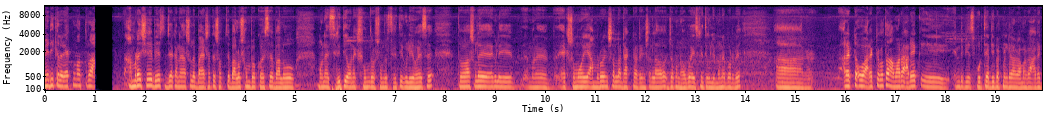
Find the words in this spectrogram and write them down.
মেডিকেলের একমাত্র আমরাই সেই বেশ যেখানে আসলে ভাইয়ের সাথে সবচেয়ে ভালো সম্পর্ক হয়েছে ভালো মানে স্মৃতি অনেক সুন্দর সুন্দর স্মৃতিগুলি হয়েছে তো আসলে এগুলি মানে এক সময় আমরাও ইনশাল্লাহ ডাক্তার ইনশাল্লাহ যখন হব এই স্মৃতিগুলি মনে পড়বে আর আরেকটা ও আরেকটা কথা আমার আরেক এমবিবিএস ইয়ার ডিপার্টমেন্টের আর আমার আরেক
